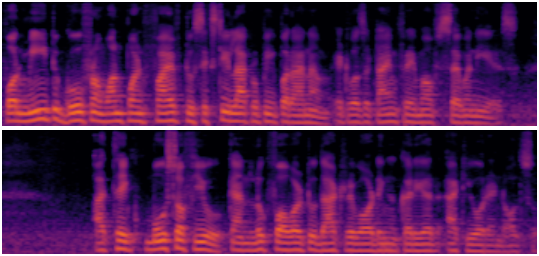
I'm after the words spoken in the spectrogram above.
For me to go from 1.5 to 60 lakh rupee per annum, it was a time frame of seven years. I think most of you can look forward to that rewarding a career at your end also.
